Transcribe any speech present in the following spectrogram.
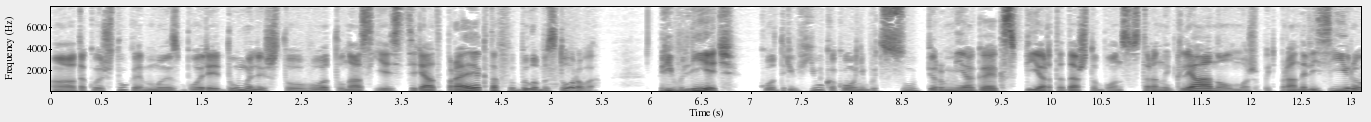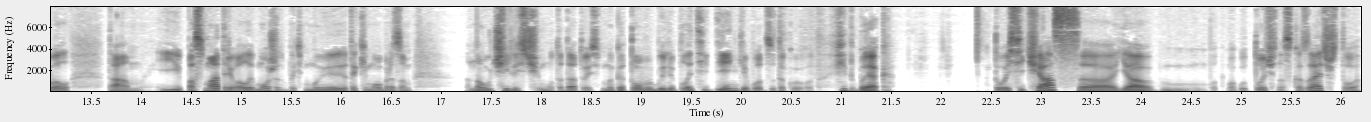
э, такой штукой. Мы с Борей думали, что вот у нас есть ряд проектов, и было бы здорово привлечь код-ревью какого-нибудь супер-мега-эксперта, да, чтобы он со стороны глянул, может быть, проанализировал там и посматривал, и, может быть, мы таким образом научились чему-то, да, то есть мы готовы были платить деньги вот за такой вот фидбэк. то сейчас э, я вот могу точно сказать, что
